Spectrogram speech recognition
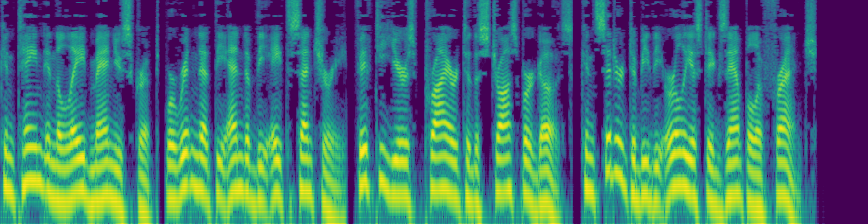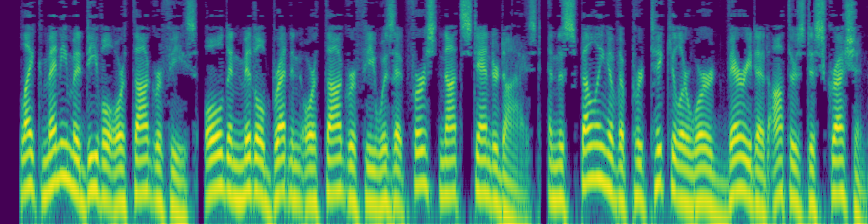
contained in the Leyden manuscript, were written at the end of the 8th century, 50 years prior to the Strasbourg Oaths, considered to be the earliest example of French. Like many medieval orthographies, Old and Middle Breton orthography was at first not standardized, and the spelling of a particular word varied at author's discretion.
